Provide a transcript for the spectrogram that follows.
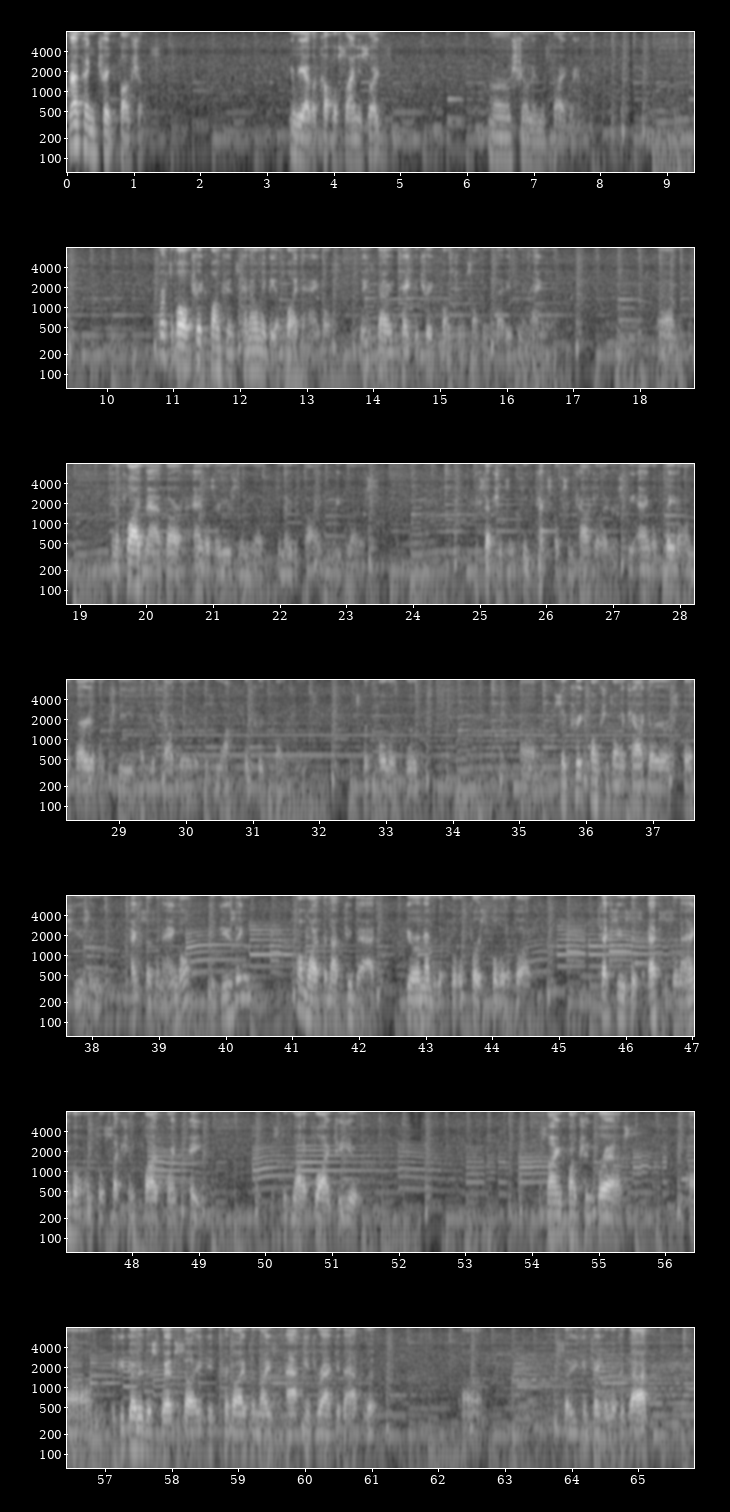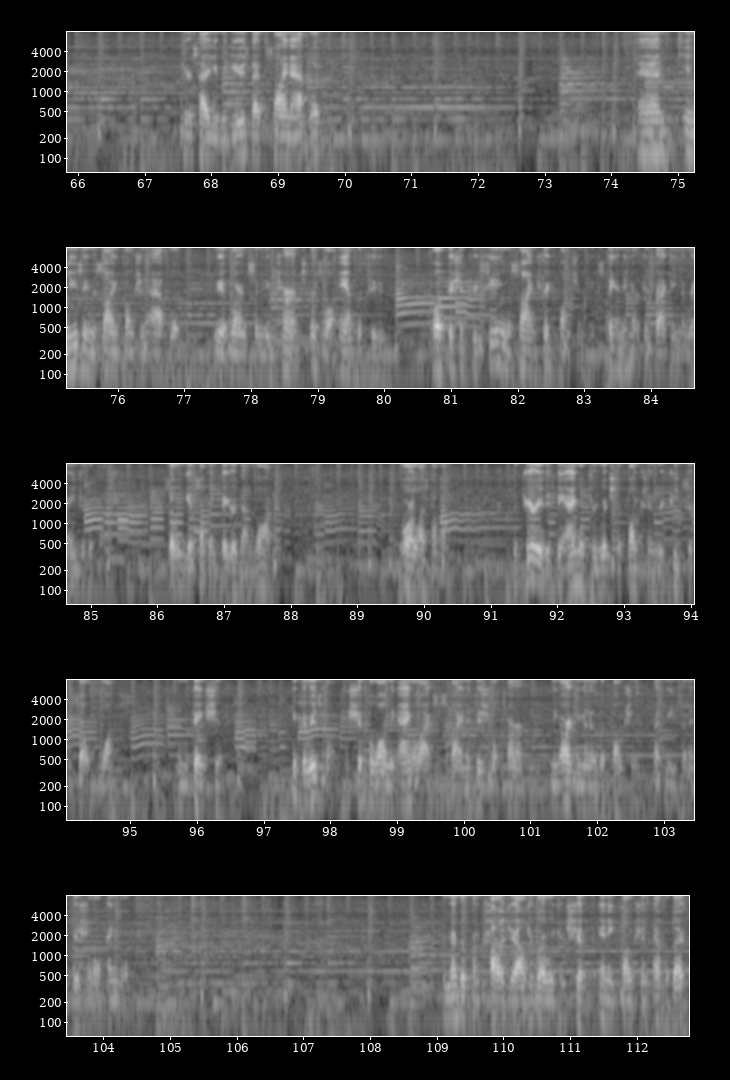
Graphing trig functions. Here we have a couple of sinusoids uh, shown in this diagram. First of all, trig functions can only be applied to angles. Please don't take the trig function of something that isn't an angle. Um, in applied math, our angles are usually uh, denoted by Greek letters. Exceptions include textbooks and calculators. The angle theta on the variable key of your calculator is not for trig functions. It's for polar coordinates. Um, so trig functions on a calculator expressed using x as an angle. Confusing? Somewhat, but not too bad. You remember the first bullet above. Text uses x as an angle until section 5.8. This does not apply to you sine function graphs. Um, if you go to this website, it provides a nice interactive applet. Um, so you can take a look at that. Here's how you would use that sine applet. And in using the sine function applet, we have learned some new terms. First of all, amplitude coefficient preceding the sine trig function, expanding or contracting the range of the function. So we can get something bigger than 1, or less than 1. The period is the angle through which the function repeats itself once, and the phase shift. If there is one, the shift along the angle axis by an additional term in the argument of the function, that means an additional angle Remember from college algebra, we can shift any function f of x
